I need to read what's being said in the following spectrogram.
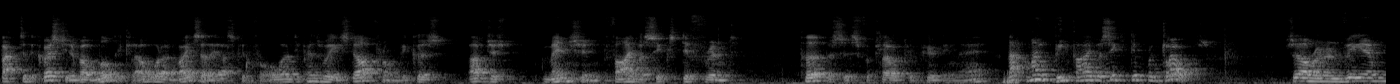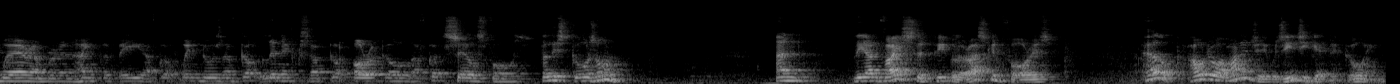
back to the question about multi-cloud, what advice are they asking for? Well, it depends where you start from because I've just mentioned five or six different purposes for cloud computing there. That might be five or six different clouds. So I'm running VMware, I'm running Hyper-V, I've got Windows, I've got Linux, I've got Oracle, I've got Salesforce. The list goes on. And the advice that people are asking for is, help, how do I manage it? It was easy getting it going.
